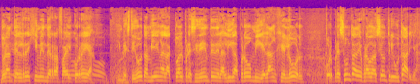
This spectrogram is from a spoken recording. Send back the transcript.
durante el régimen de Rafael Correa. Investigó también al actual presidente de la Liga Pro, Miguel Ángel Or, por presunta defraudación tributaria,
